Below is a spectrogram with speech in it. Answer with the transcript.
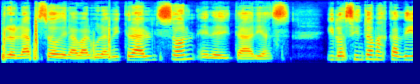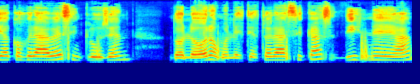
prolapso de la válvula mitral, son hereditarias. Y los síntomas cardíacos graves incluyen dolor o molestias torácicas, disnea,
